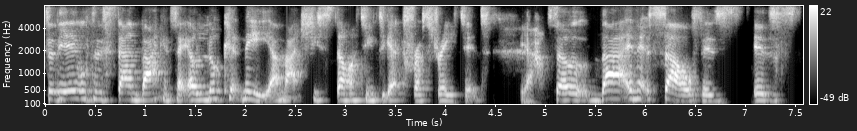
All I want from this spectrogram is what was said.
to be able to stand back and say, "Oh, look at me! I'm actually starting to get frustrated." Yeah. So that in itself is is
